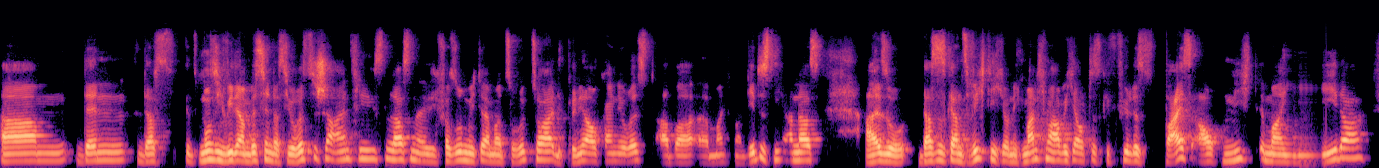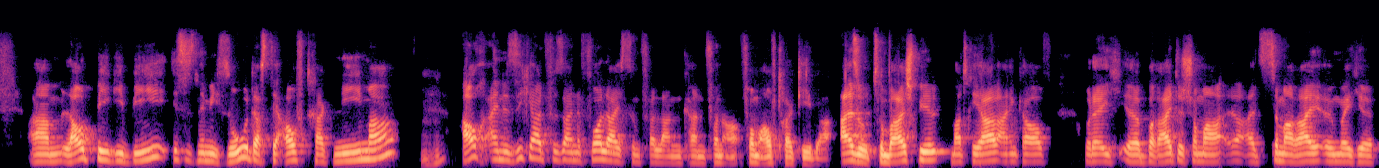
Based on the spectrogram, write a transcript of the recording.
Ähm, denn das, jetzt muss ich wieder ein bisschen das Juristische einfließen lassen. Ich versuche mich da immer zurückzuhalten. Ich bin ja auch kein Jurist, aber äh, manchmal geht es nicht anders. Also, das ist ganz wichtig. Und ich, manchmal habe ich auch das Gefühl, das weiß auch nicht immer jeder. Ähm, laut BGB ist es nämlich so, dass der Auftragnehmer mhm. auch eine Sicherheit für seine Vorleistung verlangen kann von, vom Auftraggeber. Also zum Beispiel Materialeinkauf oder ich äh, bereite schon mal äh, als Zimmerei irgendwelche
